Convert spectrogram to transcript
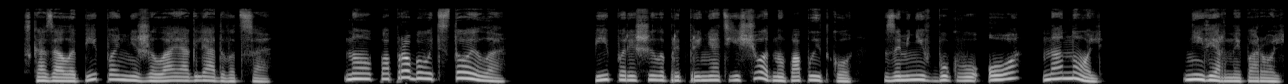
— сказала Пипа, не желая оглядываться. «Но попробовать стоило». Пипа решила предпринять еще одну попытку, заменив букву «О» на ноль. Неверный пароль.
